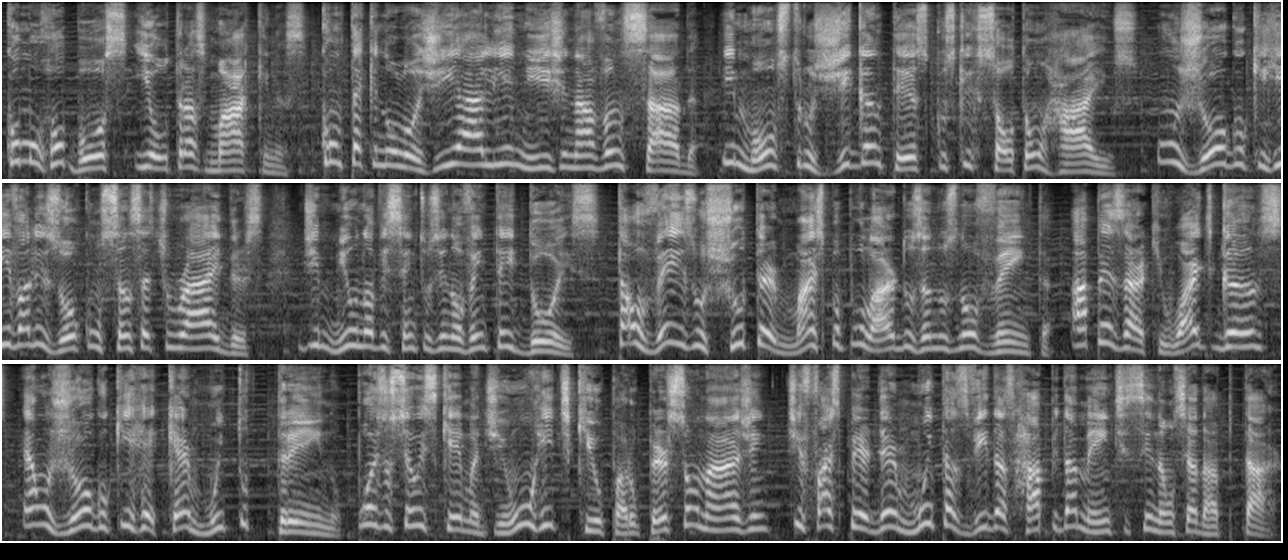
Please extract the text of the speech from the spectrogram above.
como robôs e outras máquinas, com tecnologia alienígena avançada e monstros gigantescos que soltam raios. Um jogo que rivalizou com Sunset Riders, de 1992, talvez o shooter mais popular dos anos 90, apesar que Wide Guns é um jogo que requer muito treino, pois o seu esquema de um hit kill para o personagem te faz perder muitas vidas rapidamente se não se adaptar.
